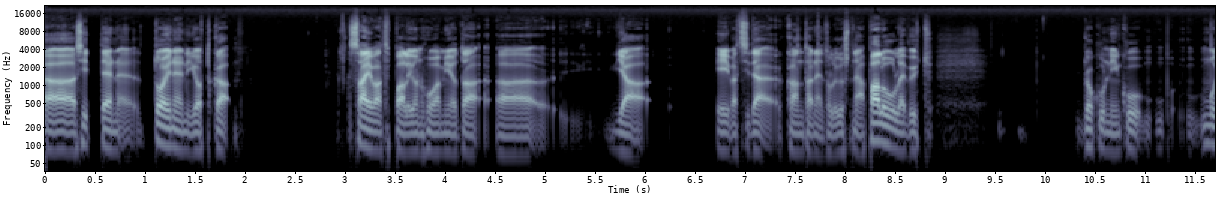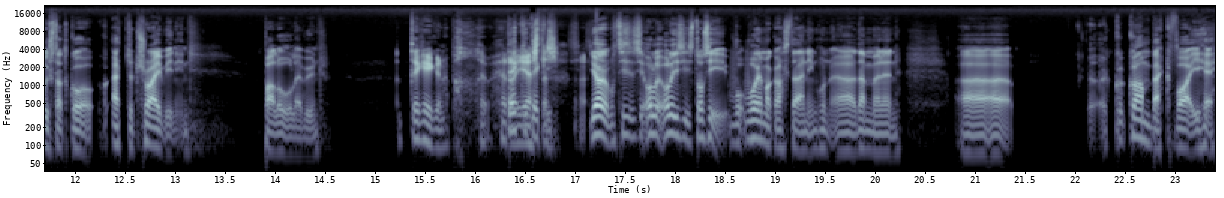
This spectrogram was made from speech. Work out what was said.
Äh, sitten toinen, jotka saivat paljon huomiota äh, ja eivät sitä kantaneet, oli just nämä paluulevyt. Joku, niin kuin, muistatko At the Drive-inin paluulevyn? Tekikö ne paljon? Herra teki, teki. Joo, mutta siis oli, oli siis tosi voimakas tämä niin kuin, äh, tämmöinen äh, comeback-vaihe,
